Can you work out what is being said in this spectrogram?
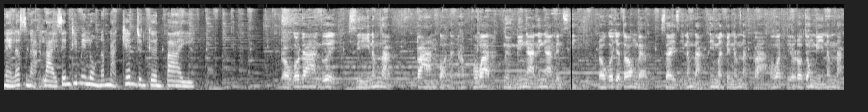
ในลักษณะลายเส้นที่ไม่ลงน้ำหนักเข้มจนเกินไป เราก็ร่างด้วยสีน้ำหนักกลางก่อนนะครับ เพราะว่าหนึ่งนี่งานนี่งานเป็นสี เราก็จะต้องแบบใส่สีน้ำหนักที่มันเป็นน้ำหนักกลางเพราะว่าเดี๋ยวเราต้องมีน้ำหนัก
